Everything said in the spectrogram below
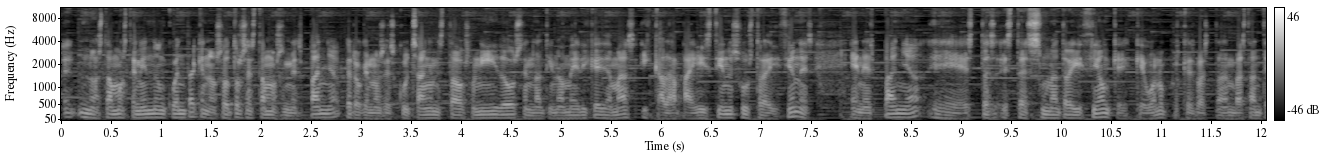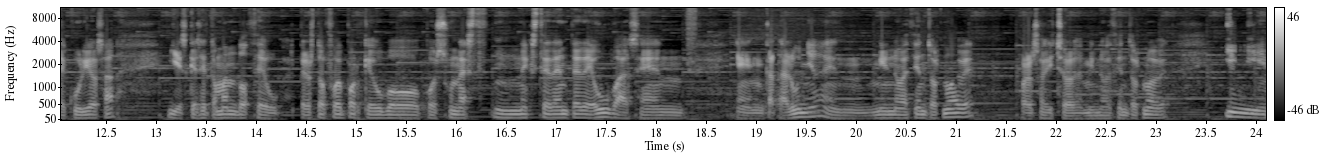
eh, no estamos teniendo en cuenta que nosotros estamos en España, pero que nos escuchan en Estados Unidos, en Latinoamérica y demás, y cada país tiene sus tradiciones. En España, eh, esta, es- esta es una tradición que, que, bueno, pues que es bastante, bastante curiosa, y es que se toman 12 uvas. Pero esto fue porque hubo pues un excedente de uvas en, en Cataluña en 1909, por eso he dicho en 1909, y...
